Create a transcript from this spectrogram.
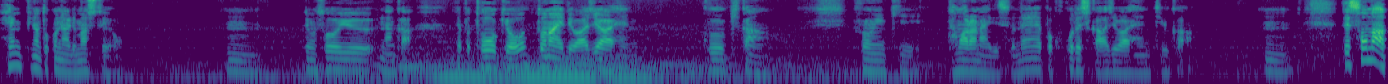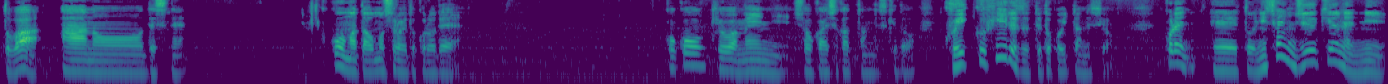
偏僻なとこにありましたよ。うん。でもそういう、なんか、やっぱ東京、都内では味わえへん空気感、雰囲気、たまらないですよね。やっぱここでしか味わえへんっていうか。うん。で、その後は、あのー、ですね、ここまた面白いところで、ここを今日はメインに紹介したかったんですけど、クルックフィールズってとこ行ったんですよ。これ、えっ、ー、と、2019年に、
